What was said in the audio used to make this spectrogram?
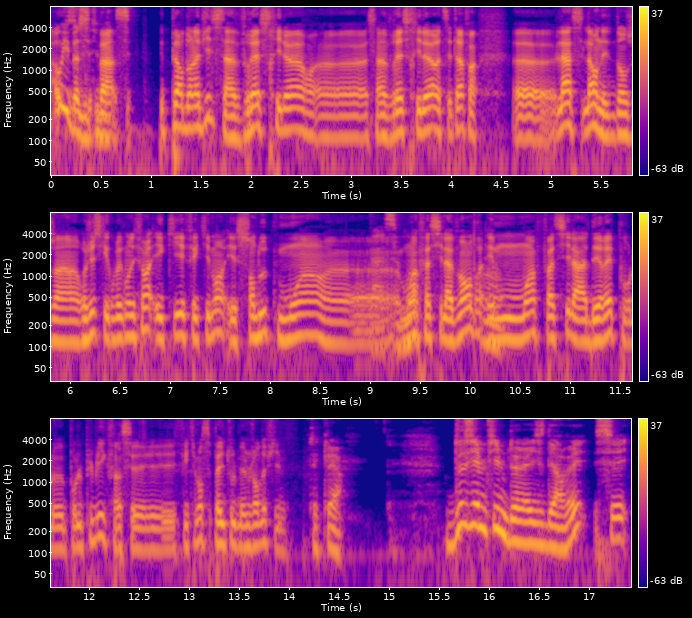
ah oui, bah c'est bah, Peur dans la ville, c'est un vrai thriller, euh, c'est un vrai thriller, etc. Enfin, euh, là, là, on est dans un registre qui est complètement différent et qui effectivement est sans doute moins, euh, bah, moins facile à vendre et moins facile à adhérer pour le pour le public. Enfin, c'est effectivement, c'est pas du tout le même genre de film. C'est clair. Deuxième film de la liste d'Hervé, c'est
